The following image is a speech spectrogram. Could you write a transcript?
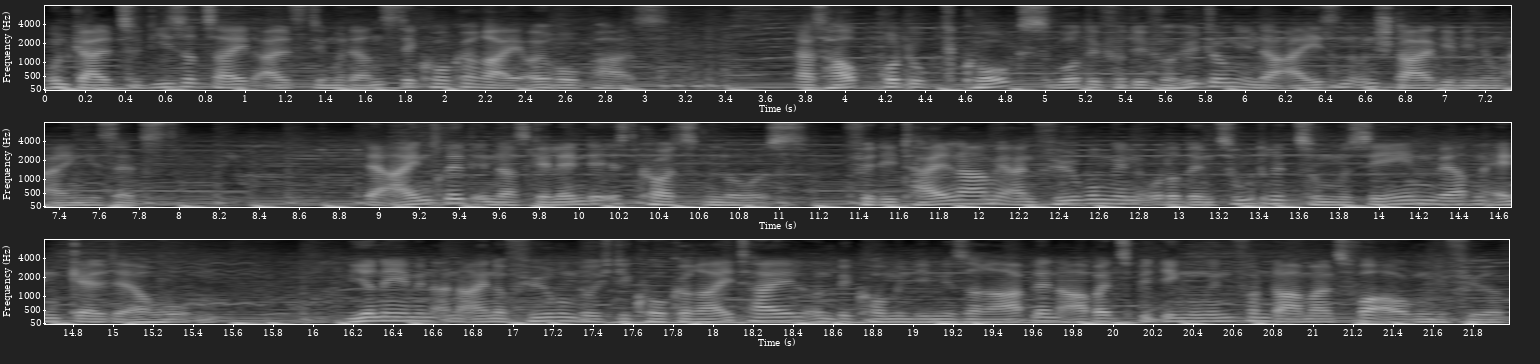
und galt zu dieser Zeit als die modernste Kokerei Europas. Das Hauptprodukt Koks wurde für die Verhüttung in der Eisen- und Stahlgewinnung eingesetzt. Der Eintritt in das Gelände ist kostenlos. Für die Teilnahme an Führungen oder den Zutritt zum Museen werden Entgelte erhoben. Wir nehmen an einer Führung durch die Kokerei teil und bekommen die miserablen Arbeitsbedingungen von damals vor Augen geführt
